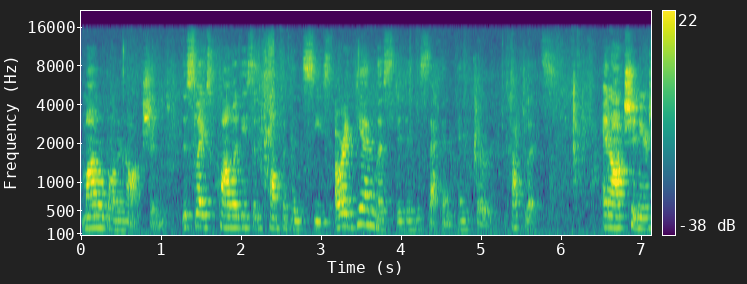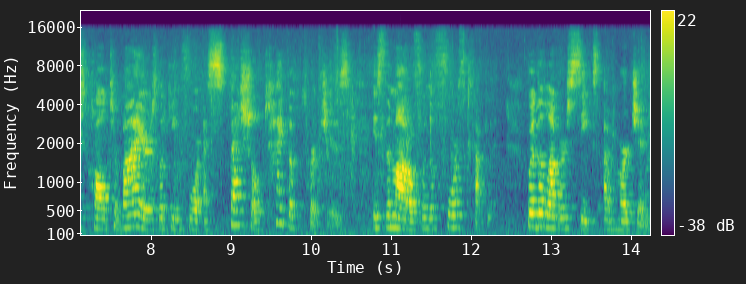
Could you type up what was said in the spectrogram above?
modeled on an auction, the slave's qualities and competencies are again listed in the second and third couplets. An auctioneer's call to buyers looking for a special type of purchase is the model for the fourth couplet, where the lover seeks a merchant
